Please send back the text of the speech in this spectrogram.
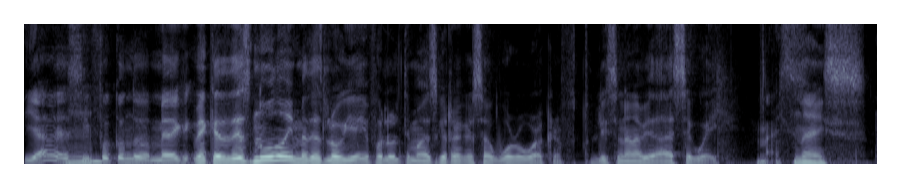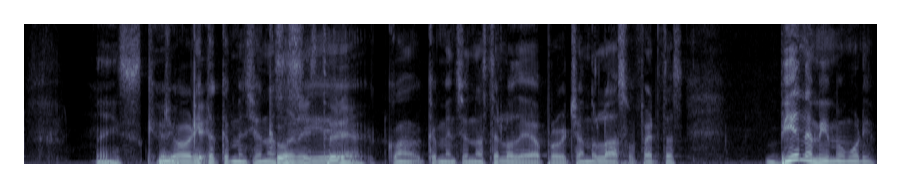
Y ya, así fue cuando me, me quedé desnudo y me deslogué. Y fue la última vez que regresé a World of Warcraft. Le hice la Navidad a ese güey. Nice. Nice. Nice. Qué- Yo ahorita qué- que mencionas así, que mencionaste lo de aprovechando las ofertas, viene a mi memoria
